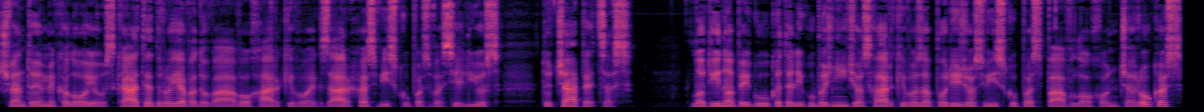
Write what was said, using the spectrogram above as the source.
Šventojo Mikalojaus katedroje vadovavo Harkivo egzarchas vyskupas Vasilijus Tučiapecas. Lotynų apieigų katalikų bažnyčios Harkivo Zaporižios vyskupas Pavlo Hončarukas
